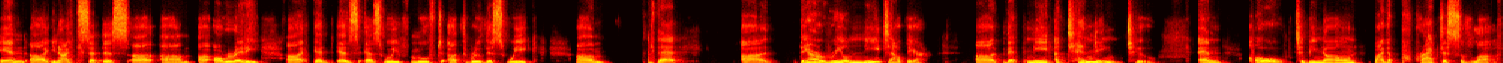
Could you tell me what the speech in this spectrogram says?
And uh, you know, I've said this uh, um, uh, already uh, as as we've moved through this week um, that there are real needs out there that need attending to, and oh, to be known by the practice of love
